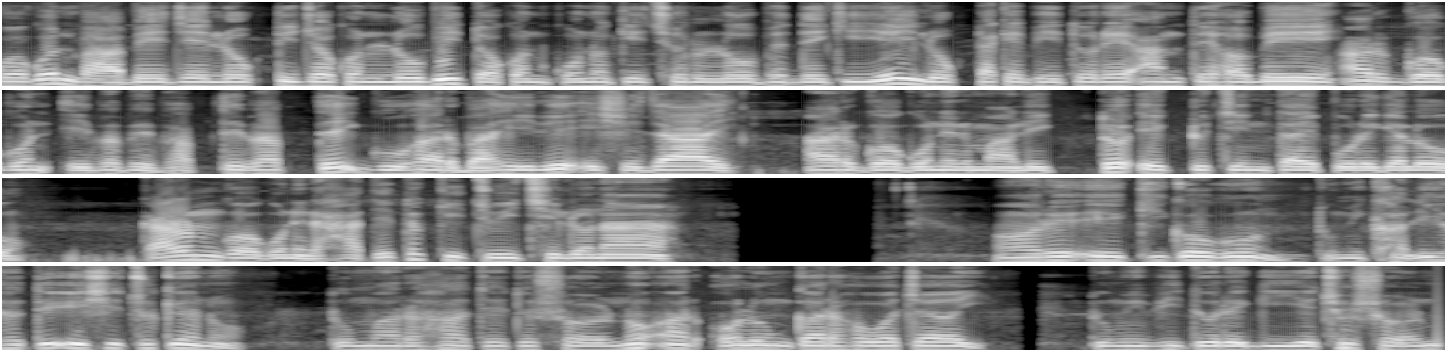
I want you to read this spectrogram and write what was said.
গগন ভাবে যে লোকটি যখন লোভী, তখন কোনো কিছুর লোভ দেখিয়েই লোকটাকে ভিতরে আনতে হবে। আর গগন এভাবে ভাবতে ভাবতেই গুহার বাহিরে এসে যায়। আর গগনের মালিক তো একটু চিন্তায় পড়ে গেল। কারণ গগনের হাতে তো কিছুই ছিল না। আরে, এ কি গগন? তুমি খালি হাতে এসেছ কেন? তোমার হাতে তো স্বর্ণ আর অলংকার হওয়া চাই। তুমি ভিতরে গিয়েছো স্বর্ণ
